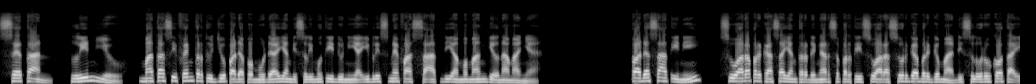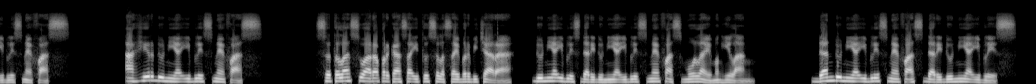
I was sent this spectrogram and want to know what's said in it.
Setan, Lin Yu. Mata si Feng tertuju pada pemuda yang diselimuti dunia iblis nefas saat dia memanggil namanya. Pada saat ini, suara perkasa yang terdengar seperti suara surga bergema di seluruh kota iblis nefas. Akhir dunia iblis nefas. Setelah suara perkasa itu selesai berbicara, dunia iblis dari dunia iblis nefas mulai menghilang. Dan dunia iblis nefas dari dunia iblis.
